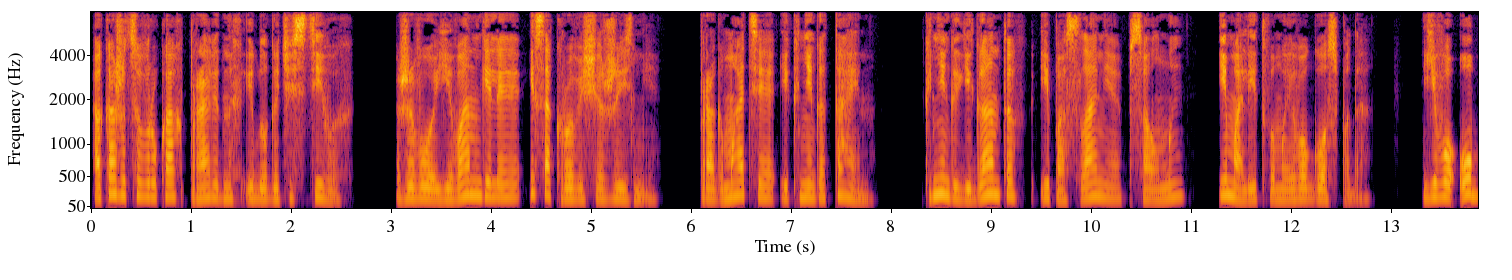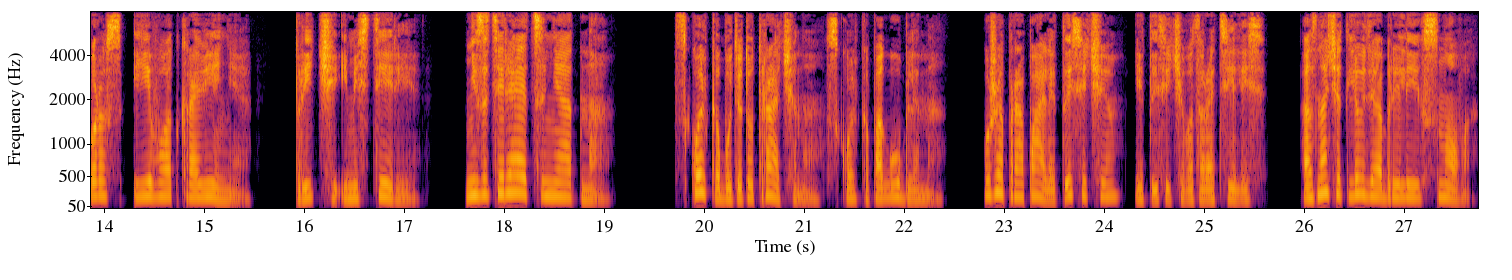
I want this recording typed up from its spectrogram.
окажутся в руках праведных и благочестивых, живое Евангелие и сокровище жизни, прагматия и книга тайн, книга гигантов и послания, псалмы и молитва моего Господа, его образ и его откровения, притчи и мистерии. Не затеряется ни одна. Сколько будет утрачено, сколько погублено. Уже пропали тысячи, и тысячи возвратились. А значит, люди обрели их снова.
